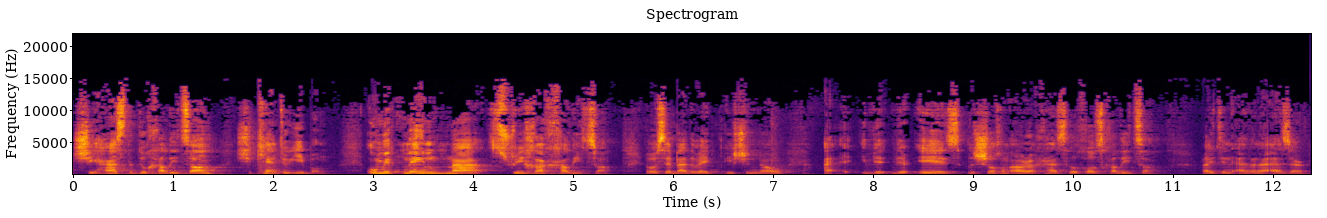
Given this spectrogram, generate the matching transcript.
she has to do chalitza. She can't do yibum. Umipnei ma tzricha chalitza. I will say, by the way, you should know, there is, the Shulchan Aruch has hilchos chalitza right, in Even Ezer.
